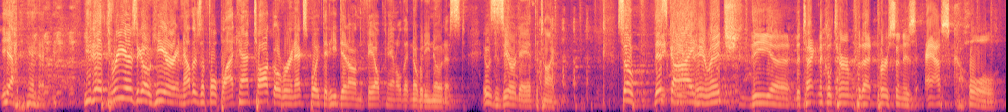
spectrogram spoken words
Yeah. you did three years ago here, and now there's a full black hat talk over an exploit that he did on the fail panel that nobody noticed. It was a zero day at the time. So this guy. Hey, hey, Rich, the, uh, the technical term for that person is ask hole.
